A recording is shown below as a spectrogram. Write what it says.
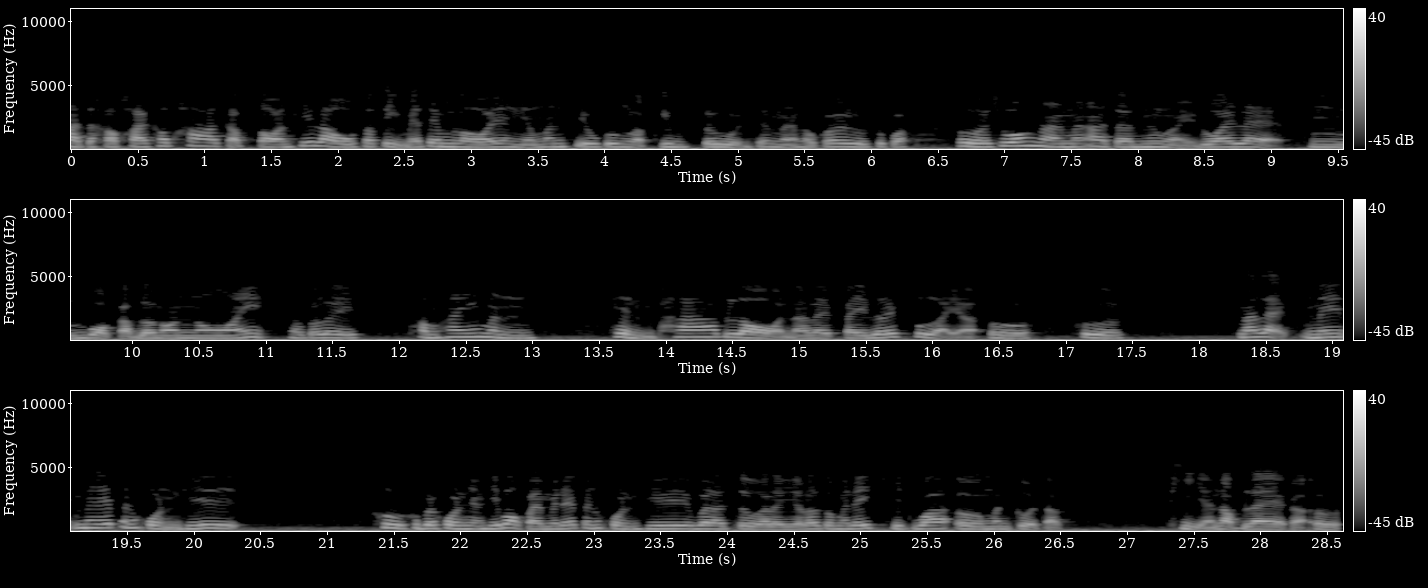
อาจจะคล้ายคล้ายกับตอนที่เราสติไม่เต็มร้อยอย่างเงี้ยมันฟิลกึ่งหลับกึ่งตื่นใช่ไหมเราก็รู้สึกว่า เออช่วงนั้นมันอาจจะเหนื่อยด้วยแหละอืมบวกกับเรานอนน้อย เราก็เลยทำให้มันเห็นภาพหลอนอะไรไปเรื่อยเปื่อยอะ่ะเออ คือนั่นแหละไม่ไม่ได้เป็นคนที่ คือคือเป็นคนอย่างที่บอกไปไม่ได้เป็นคนที่เวลาเจออะไรเงี้ย เราจะไม่ได้คิดว่า เออ มันเกิดจากผีอันดับแรกอะเออ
